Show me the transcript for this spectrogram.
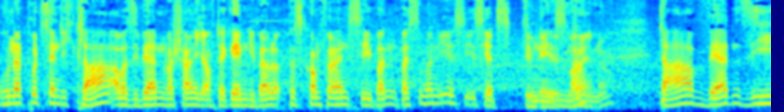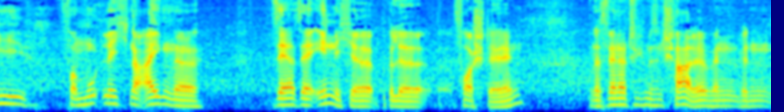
hundertprozentig klar, aber sie werden wahrscheinlich auf der Game Developers Conference, die, wann, weißt du, wann die ist? Die ist jetzt demnächst. Im Mai, ne? ne? Da werden sie vermutlich eine eigene, sehr, sehr ähnliche Brille vorstellen. Und das wäre natürlich ein bisschen schade, wenn, wenn äh,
